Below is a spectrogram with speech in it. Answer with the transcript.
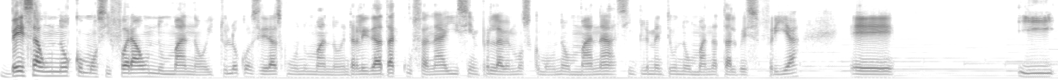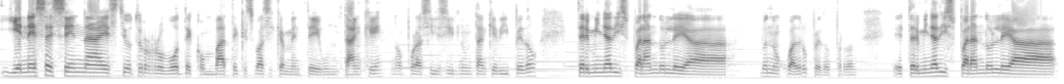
ves a uno como si fuera un humano y tú lo consideras como un humano. En realidad a Kusanagi siempre la vemos como una humana, simplemente una humana tal vez fría. Eh, y, en esa escena este otro robot de combate, que es básicamente un tanque, no por así decirlo, un tanque bípedo, termina disparándole a... Bueno, un cuadrúpedo, perdón. Eh, termina disparándole a,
